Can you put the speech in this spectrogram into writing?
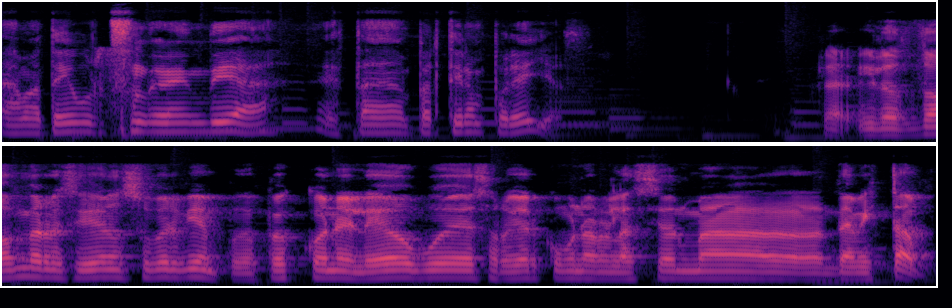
amateurs de hoy en día están, partieron por ellos. Claro, y los dos me recibieron súper bien, pues después con el Edo pude desarrollar como una relación más de amistad,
